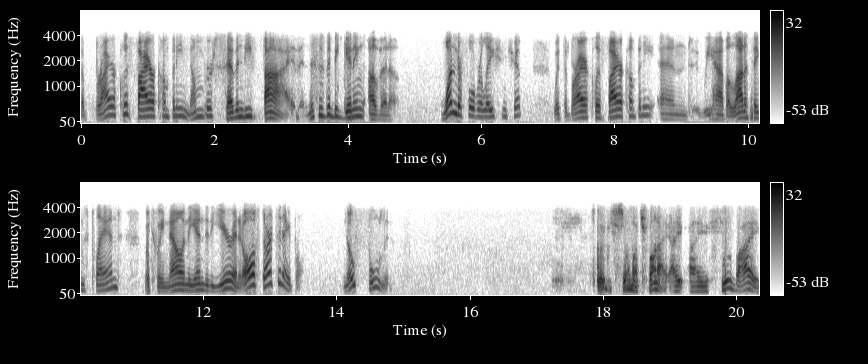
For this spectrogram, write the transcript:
the Briarcliff Fire Company number 75. And this is the beginning of a wonderful relationship with the Briarcliff Fire Company, and we have a lot of things planned between now and the end of the year, and it all starts in April. No fooling. It's going to be so much fun. I, I, I flew by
